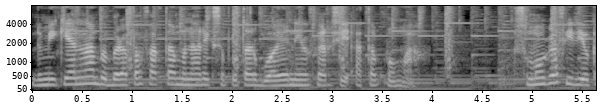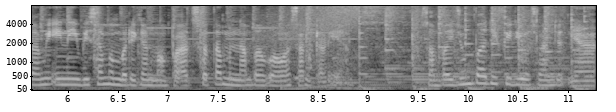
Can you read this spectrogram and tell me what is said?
Demikianlah beberapa fakta menarik seputar buaya Nil versi atap rumah. Semoga video kami ini bisa memberikan manfaat serta menambah wawasan kalian. Sampai jumpa di video selanjutnya.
